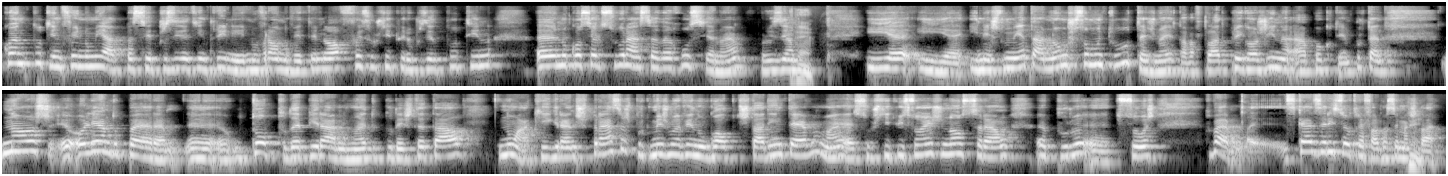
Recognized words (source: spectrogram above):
quando Putin foi nomeado para ser presidente interino no verão de 99, foi substituir o presidente Putin uh, no Conselho de Segurança da Rússia, não é? Por exemplo. E, uh, e, uh, e, neste momento há nomes que são muito úteis, não é? Eu estava a falar de Prigogina há pouco tempo. Portanto, nós, olhando para o topo da pirâmide não é, do poder estatal, não há aqui grandes esperanças, porque mesmo havendo um golpe de Estado interno, não é, as substituições não serão por pessoas Repara, se quer dizer isso de outra forma, para ser mais claro,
